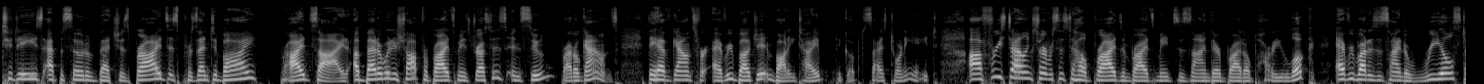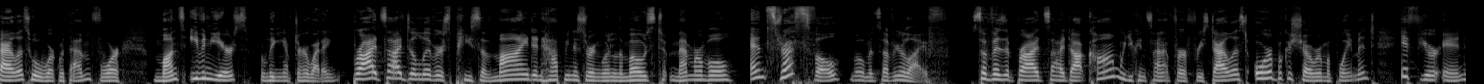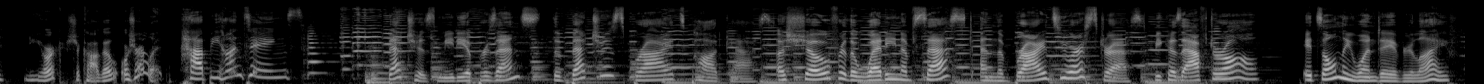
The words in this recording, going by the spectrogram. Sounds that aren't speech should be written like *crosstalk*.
Today's episode of Betches Brides is presented by Brideside, a better way to shop for bridesmaids' dresses and soon bridal gowns. They have gowns for every budget and body type. They go up to size 28. Uh, free styling services to help brides and bridesmaids design their bridal party look. Everybody's assigned a real stylist who will work with them for months, even years, leading up to her wedding. Brideside delivers peace of mind and happiness during one of the most memorable and stressful moments of your life. So visit brideside.com where you can sign up for a free stylist or book a showroom appointment if you're in New York, Chicago, or Charlotte. Happy huntings! Betches Media presents the Betches Brides Podcast, a show for the wedding obsessed and the brides who are stressed, because after all, it's only one day of your life.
